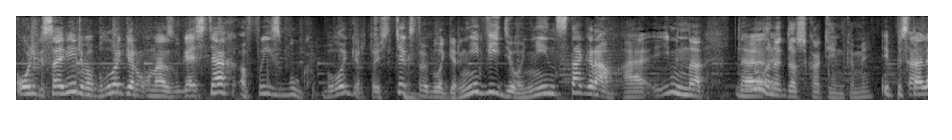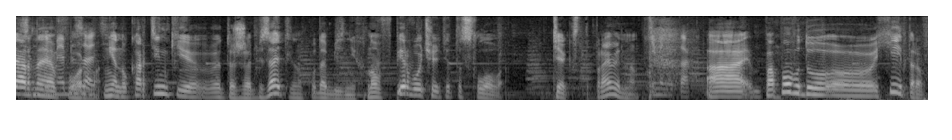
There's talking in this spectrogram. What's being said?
Ольга Савельева, блогер, у нас в гостях. Facebook блогер, то есть текстовый блогер. Не видео, не Инстаграм, а именно э, Ну, иногда с картинками. эпистолярная Картинками форма. Не, ну картинки, это же обязательно, куда без них. Но в первую очередь это слово. Текст, правильно? Именно так. А по поводу э, хейтеров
